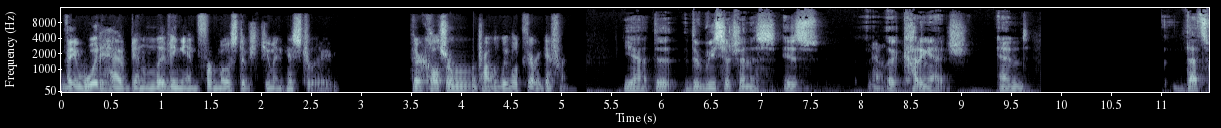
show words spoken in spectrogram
they would have been living in for most of human history, their culture would probably look very different. Yeah, the the research on this is yeah. cutting edge, and that's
